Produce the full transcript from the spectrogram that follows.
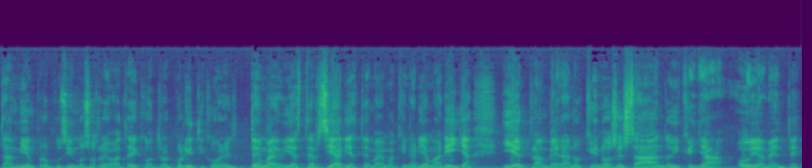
También propusimos otro debate de control político en el tema de vías terciarias, tema de maquinaria amarilla y el plan verano que no se está dando y que ya obviamente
